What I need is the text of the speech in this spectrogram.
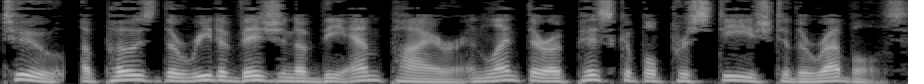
too, opposed the redivision of the empire and lent their episcopal prestige to the rebels.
